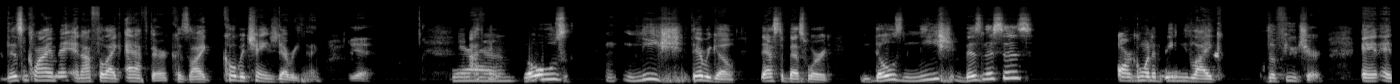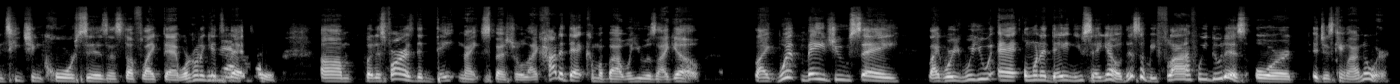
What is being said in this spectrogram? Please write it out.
this climate, and I feel like after because like COVID changed everything. Yeah, yeah. I think those niche. There we go. That's the best word. Those niche businesses are going to be like the future and and teaching courses and stuff like that. We're going to get yeah. to that too. Um, but as far as the date night special, like how did that come about when you was like, yo, like what made you say, like were, were you at on a date and you say, yo, this will be fly if we do this, or it just came out of nowhere?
